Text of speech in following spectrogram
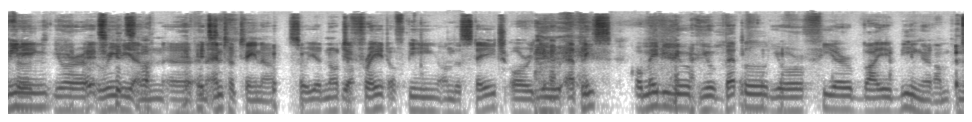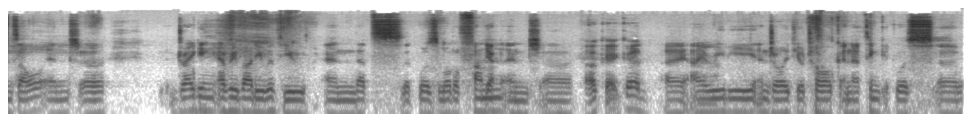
meaning you're It's- really it's an, not- uh, an entertainer, so you're not Yeah. afraid of being on the stage, or you at least, or maybe you you battle your fear by being a Rampensau and uh, dragging everybody with you, and that's that was a lot of fun, Yeah. and uh, Okay, good. I, I really enjoyed your talk, and I think it was uh,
